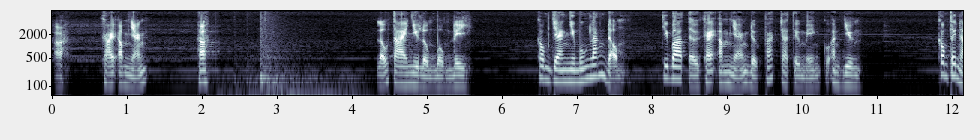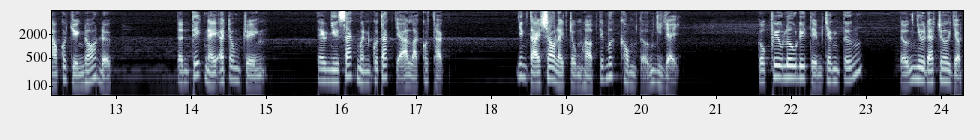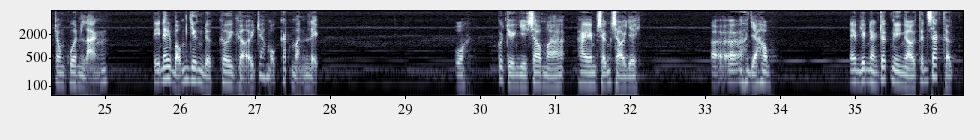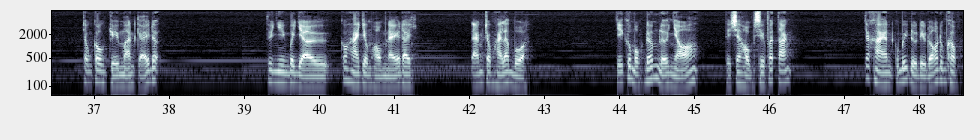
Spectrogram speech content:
À khai âm nhãn. Hả Lỗ tai như lùng bùng đi. Không gian như muốn lắng động Khi ba tự khai âm nhãn được phát ra từ miệng của anh Dương không thể nào có chuyện đó được. Tình tiết này ở trong truyện Theo như xác minh của tác giả là có thật. Nhưng tại sao lại trùng hợp tới mức không tưởng như vậy? Cuộc phiêu lưu đi tìm chân tướng Tưởng như đã rơi vào trong quên lãng Thì nay bỗng dưng được khơi gợi ra một cách mạnh liệt. Ủa Có chuyện gì sao mà hai em sững sờ vậy? Ờ à, dạ không. Em vẫn đang rất nghi ngờ tính xác thực Trong câu chuyện mà anh kể đó. Tuy nhiên bây giờ Có hai dòng hồn này ở đây. Đang trong hai lá bùa. Chỉ có một đốm lửa nhỏ Thì sẽ hồn siêu phát tán. Chắc hai anh cũng biết được điều đó đúng không?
